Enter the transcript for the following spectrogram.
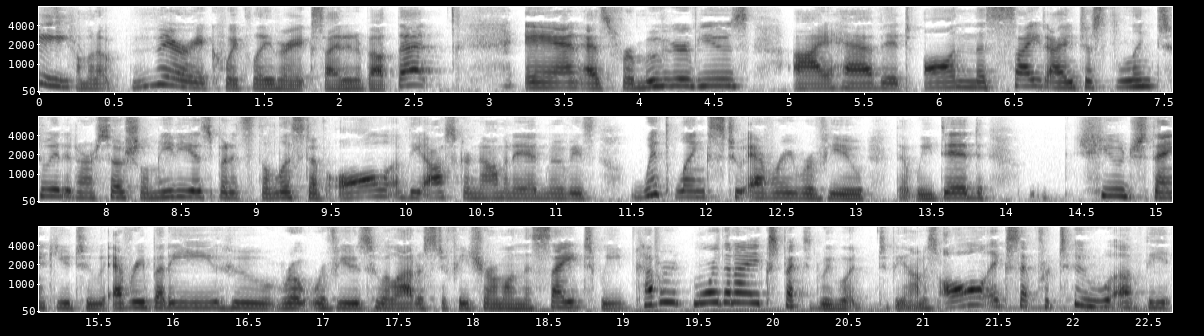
Yay! Coming up very quickly. Very excited about that. And as for movie reviews, I have it on the site. I just linked to it in our social medias, but it's the list of all of the Oscar nominated movies with links to every review that we did huge thank you to everybody who wrote reviews who allowed us to feature them on the site. We covered more than I expected we would, to be honest, all except for two of the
